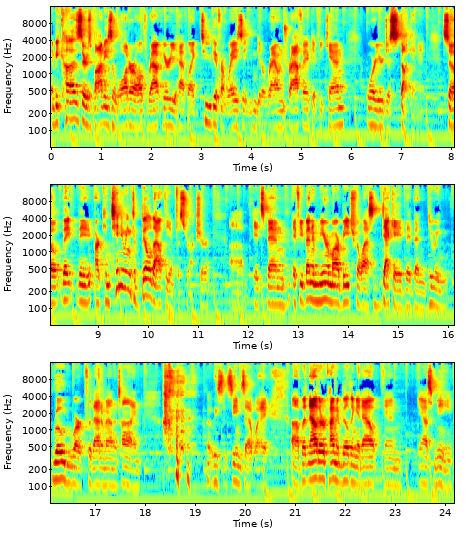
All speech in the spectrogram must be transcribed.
And because there's bodies of water all throughout here, you have like two different ways that you can get around traffic if you can, or you're just stuck in it. So they, they are continuing to build out the infrastructure. Uh, it's been, if you've been in Miramar Beach for the last decade, they've been doing road work for that amount of time. At least it seems that way. Uh, but now they're kind of building it out and you ask me,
